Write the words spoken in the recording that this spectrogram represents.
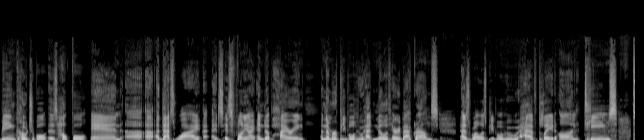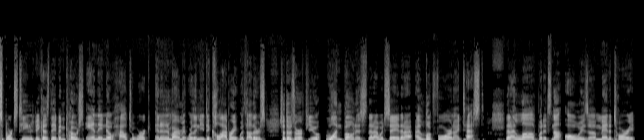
being coachable is helpful and uh, uh, that's why uh, it's it's funny i ended up hiring a number of people who had military backgrounds as well as people who have played on teams, sports teams, because they've been coached and they know how to work in an environment where they need to collaborate with others. So, those are a few. One bonus that I would say that I, I look for and I test that I love, but it's not always a mandatory,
